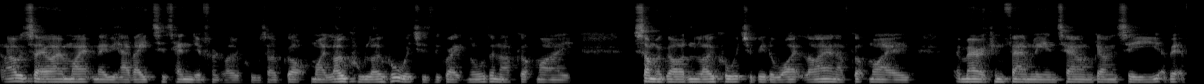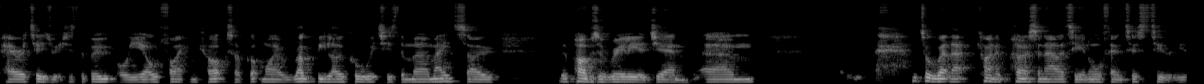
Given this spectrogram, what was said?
and I would say I might maybe have eight to ten different locals. I've got my local local, which is the Great Northern. I've got my summer garden local, which would be the White Lion. I've got my American family in town go and see a bit of heritage, which is the Boot or Ye Olde Fighting Cocks. I've got my rugby local, which is the Mermaid. So the pubs are really a gem. Um, we talk about that kind of personality and authenticity that the,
